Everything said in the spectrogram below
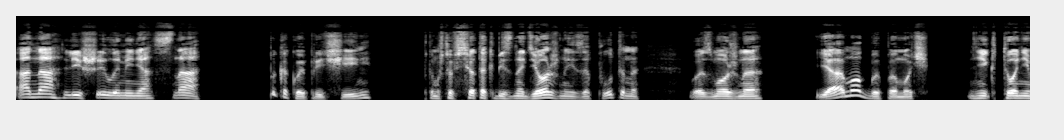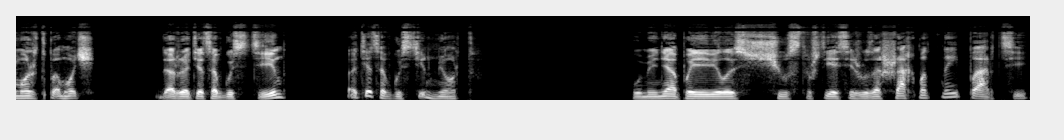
Она лишила меня сна. По какой причине? Потому что все так безнадежно и запутано. Возможно, я мог бы помочь. Никто не может помочь. Даже отец Августин Отец Августин мертв. У меня появилось чувство, что я сижу за шахматной партией,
